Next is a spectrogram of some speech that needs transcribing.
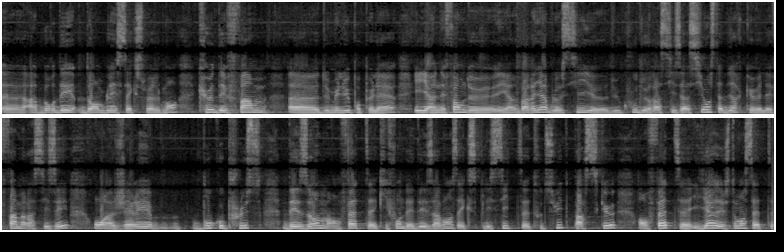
euh, abordées d'emblée sexuellement que des femmes euh, du milieu populaire. Et il y a une forme de, et une variable aussi euh, du coup de racisation, c'est-à-dire que les femmes racisées ont à gérer beaucoup plus des hommes en fait qui font des, des avances explicites tout de suite parce que en fait il y a justement cette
